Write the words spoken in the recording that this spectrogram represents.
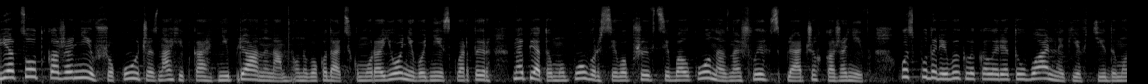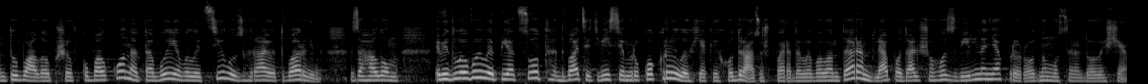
500 кажанів. Шокуюча знахідка дніпрянина. У Новокодацькому районі в одній з квартир на п'ятому поверсі в обшивці балкона знайшли сплячих кажанів. Господарі викликали рятувальників. Ті демонтували обшивку балкона та виявили цілу зграю тварин. Загалом відловили 528 рукокрилих, яких одразу ж передали волонтерам для подальшого звільнення в природному середовищі.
